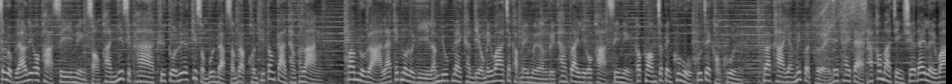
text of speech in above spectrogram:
สรุปแล้ว Leopard C1 2025 คือตัวเลือกที่สมบูรณ์แบบสำหรับคนที่ต้องการทั้งพลัง ความหรูหราและเทคโนโลยีล้ำยุคในคันเดียวไม่ว่าจะขับในเมืองหรือทางไกล Leopard C1 ก็พร้อมจะเป็นคู่หูคู่ใจของคุณ ราคายังไม่เปิดเผยในไทยแต่ถ้าเข้ามาจริงเชื่อได้เลยว่า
